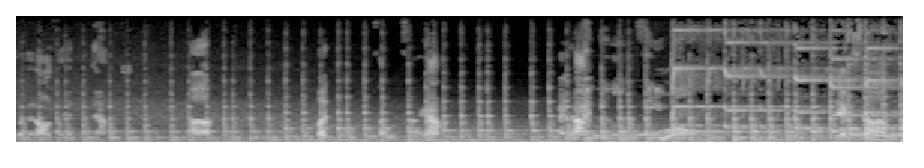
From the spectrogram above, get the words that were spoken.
But then honestly, I do it now. Uh, but, so, signing out. And I will see you all next time.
